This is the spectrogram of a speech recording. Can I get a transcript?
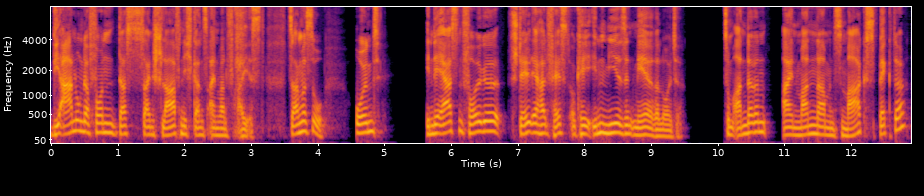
die Ahnung davon, dass sein Schlaf nicht ganz einwandfrei ist. Sagen wir es so. Und in der ersten Folge stellt er halt fest, okay, in mir sind mehrere Leute. Zum anderen ein Mann namens Mark Spector.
